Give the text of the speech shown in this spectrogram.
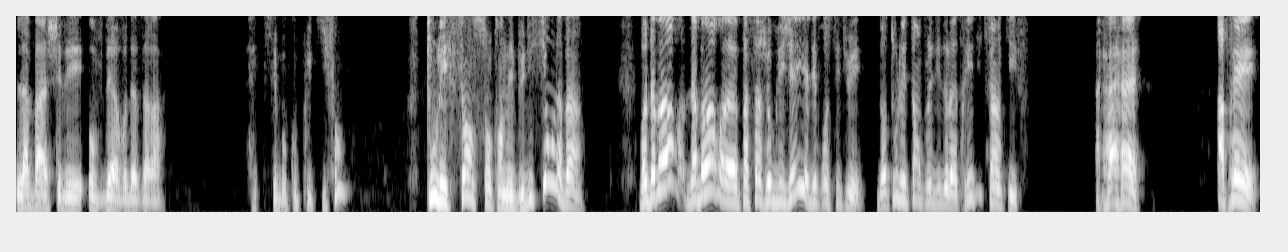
là-bas chez les Ovdei Avodazara? C'est beaucoup plus kiffant. Tous les sens sont en ébullition là-bas. Bon, d'abord, d'abord euh, passage obligé, il y a des prostituées. Dans tous les temples d'idolâtrie, tu te fais un kiff. Après,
